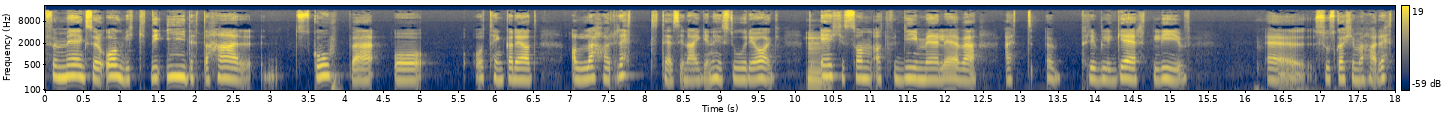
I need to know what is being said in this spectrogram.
for meg så er det òg viktig i dette her skopet å, å tenke det at alle har rett til sin egen historie òg. Det Mm. er ikke sånn at fordi vi lever et ø, privilegert liv, eh, så skal ikke vi ha rett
